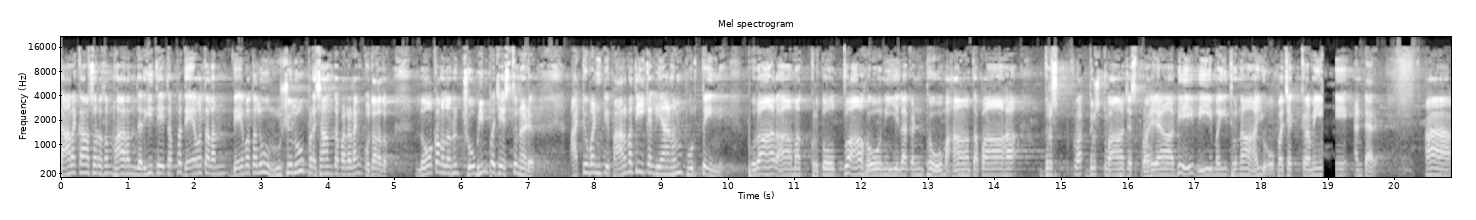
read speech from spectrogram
తారకాసుర సంహారం జరిగితే తప్ప దేవతల దేవతలు ఋషులు ప్రశాంతపడడం కుదరదు. లోకములను క్షోభింపచేస్తున్నాడు అటువంటి పార్వతీ కళ్యాణం పూర్తయింది. పురారామ కృతోద్వాహో నీలకంఠో మహాతపాహ దృష్ట్వా దృష్ట్వాచ స్పృహయా దేవీ మైథునాయోపచక్రమే అంటారు. ఆ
